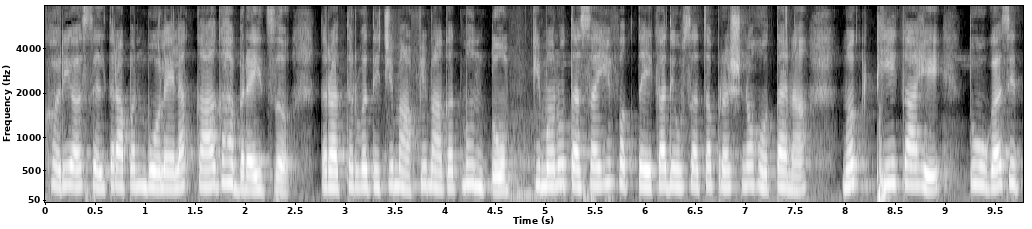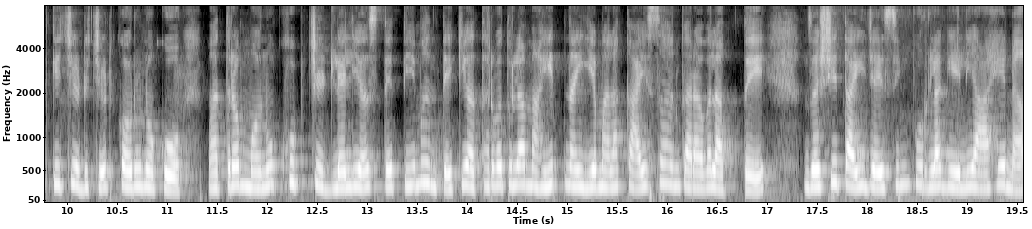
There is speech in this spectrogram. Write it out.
खरी असेल तर आपण बोलायला का घाबरायचं? तर अथर्व तिची माफी मागत म्हणतो की मनू तसाही फक्त एका दिवसाचा प्रश्न होता ना मग ठीक आहे तू उगाच इतकी चिडचिड करू नको. मात्र मनू खूप चिडलेली असते. ती म्हणते की अथर्व तुला माहीत नाही आहे मला काय सहन करावं लागते. जशी ताई जयसिंगपूरला गेली आहे ना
